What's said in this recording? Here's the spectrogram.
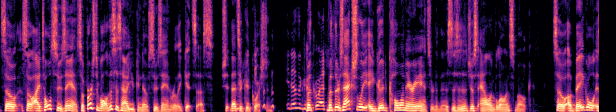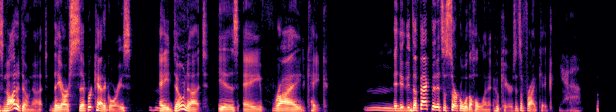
so so I told Suzanne. So first of all, this is how you can know Suzanne really gets us. That's a good question. it is a good but question. but there's actually a good culinary answer to this. This isn't just Alan blowing smoke. So a bagel is not a donut. They are separate categories. Mhm. A donut is a fried cake. Mm, It- it- the fact that it's a circle with a hole in it, who cares? It's a fried cake. A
